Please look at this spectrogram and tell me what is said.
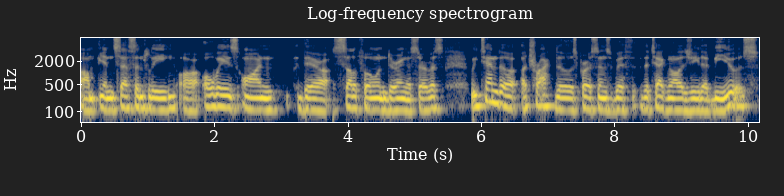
um, incessantly or always on their cell phone during a service, we tend to attract those persons with the technology that we use.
